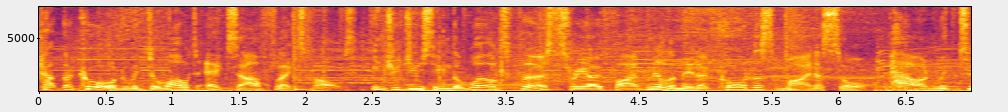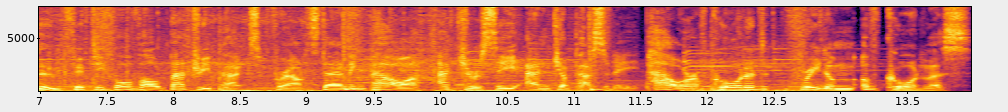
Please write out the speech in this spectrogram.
Cut the cord with DeWalt XR FlexVolt. Introducing the world's first 305mm cordless miter saw. Powered with two 54-volt battery packs for outstanding power, accuracy and capacity. Power of corded, freedom of cordless.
